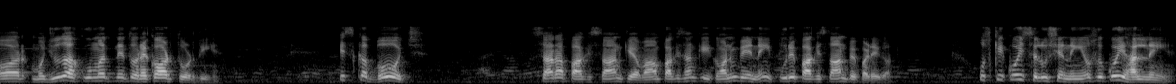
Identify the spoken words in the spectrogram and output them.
और मौजूदा हुकूमत ने तो रिकॉर्ड तोड़ दी है। इसका बोझ सारा पाकिस्तान के अवाम, पाकिस्तान की इकोनॉमी पे नहीं, पूरे पाकिस्तान पे पड़ेगा। उसकी कोई सोल्यूशन नहीं है, उसका कोई हल नहीं है।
